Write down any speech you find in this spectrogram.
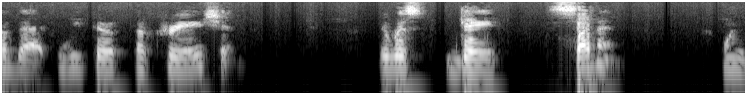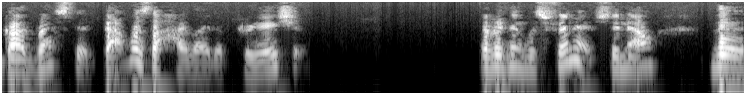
of that week of, of creation. It was day seven when God rested. That was the highlight of creation. Everything was finished, and now the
